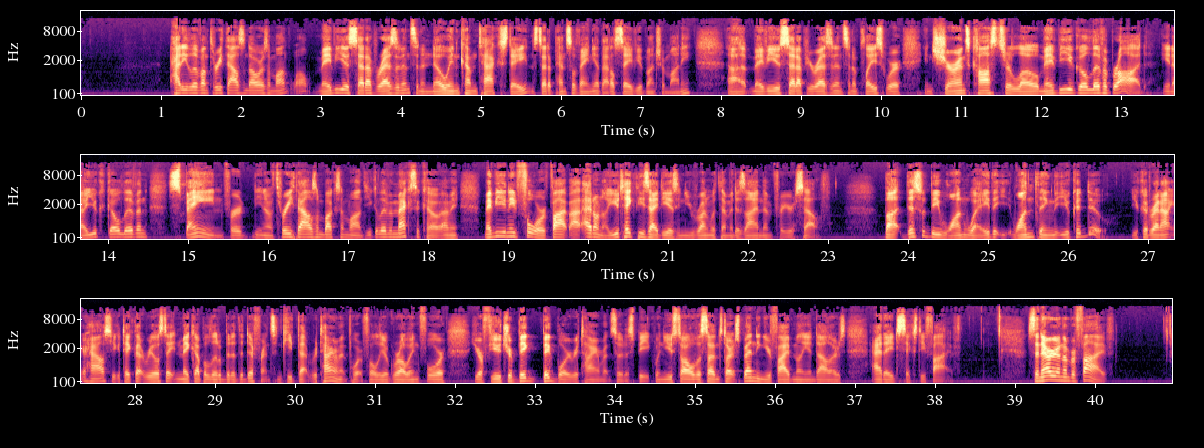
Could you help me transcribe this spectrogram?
How do you live on $3,000 a month? Well, maybe you set up residence in a no income tax state instead of Pennsylvania. That'll save you a bunch of money. Uh, maybe you set up your residence in a place where insurance costs are low. Maybe you go live abroad. You know, you could go live in Spain for, you know, 3000 bucks a month. You could live in Mexico. I mean, maybe you need four or five. I, I don't know. You take these ideas and you run with them and design them for yourself. But this would be one way that one thing that you could do. You could rent out your house. You could take that real estate and make up a little bit of the difference and keep that retirement portfolio growing for your future big big boy retirement, so to speak. When you all of a sudden start spending your five million dollars at age sixty five. Scenario number five.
